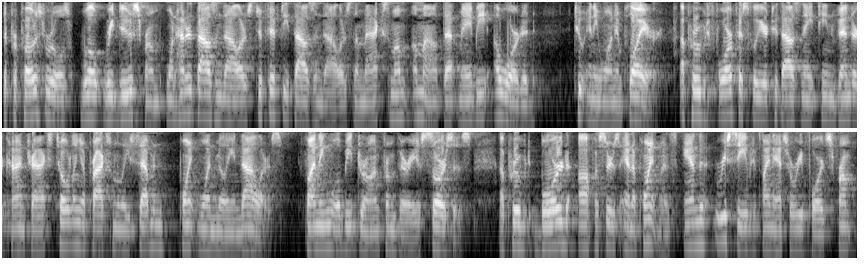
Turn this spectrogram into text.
The proposed rules will reduce from $100,000 to $50,000 the maximum amount that may be awarded to any one employer approved four fiscal year 2018 vendor contracts totaling approximately $7.1 million. Funding will be drawn from various sources. Approved board officers and appointments, and received financial reports from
